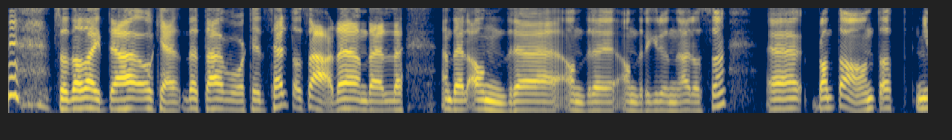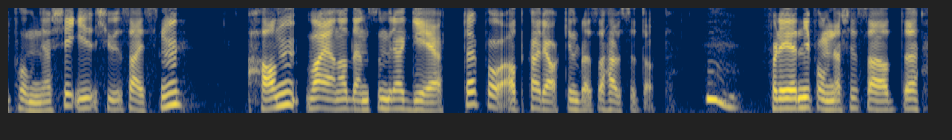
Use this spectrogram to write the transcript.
så da tenkte jeg ok, dette er vår tids helt. Og så er det en del, en del andre, andre, andre, grunner her også. Eh, blant annet at Nipomnyashi i 2016 han var en av dem som reagerte på at Karjakin ble så hauset opp. Mm. Fordi Nipomnyashi sa at eh,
